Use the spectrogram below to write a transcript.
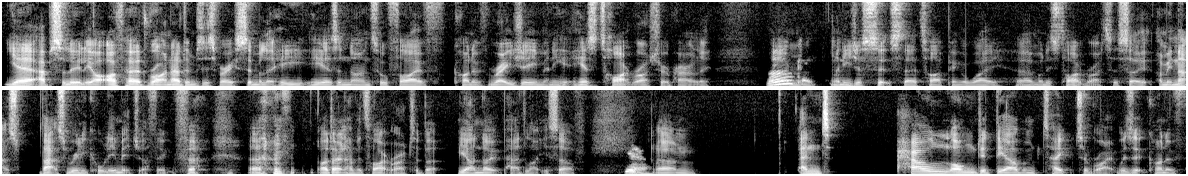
Yeah, absolutely. I've heard Ryan Adams is very similar. He he has a nine till five kind of regime, and he, he has a typewriter apparently, Oh, um, and he just sits there typing away um, on his typewriter. So I mean, that's that's a really cool image. I think for um, I don't have a typewriter, but yeah, a notepad like yourself. Yeah. Um, and how long did the album take to write? Was it kind of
